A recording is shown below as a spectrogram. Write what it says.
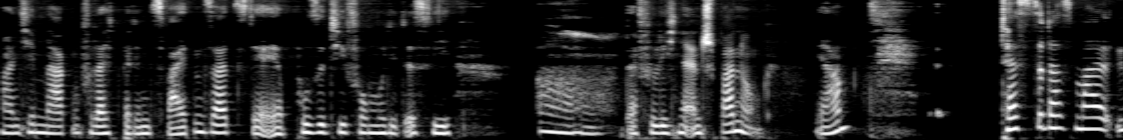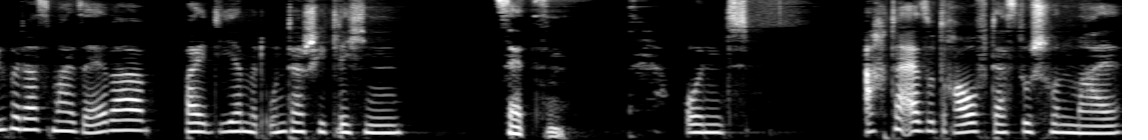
Manche merken vielleicht bei dem zweiten Satz, der eher positiv formuliert ist, wie, oh, da fühle ich eine Entspannung. Ja, Teste das mal, übe das mal selber bei dir mit unterschiedlichen Sätzen. Und achte also drauf, dass du schon mal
